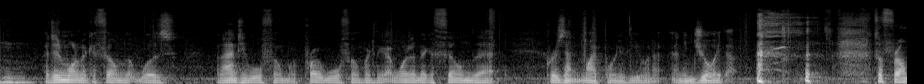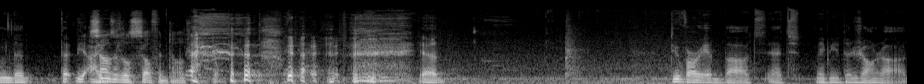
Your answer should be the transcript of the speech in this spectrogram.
Mm-hmm. I didn't want to make a film that was an anti-war film or a pro-war film or anything. I wanted to make a film that presented my point of view on it and enjoy that. So from the the, the Sounds a little self-indulgent. yeah. Do you worry about it? Maybe the genre,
